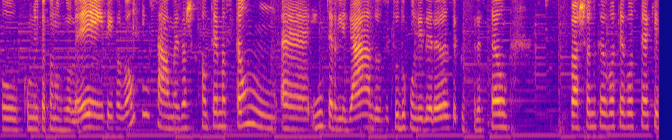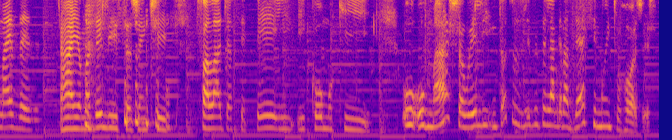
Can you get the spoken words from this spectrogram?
ou comunicação não violenta. Então, vamos pensar, mas acho que são temas tão é, interligados e tudo com liderança e com expressão. Achando que eu vou ter você aqui mais vezes. Ai, é uma delícia a gente falar de ACP e, e como que o, o, Marshall, ele em todos os livros ele agradece muito o Rogers,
